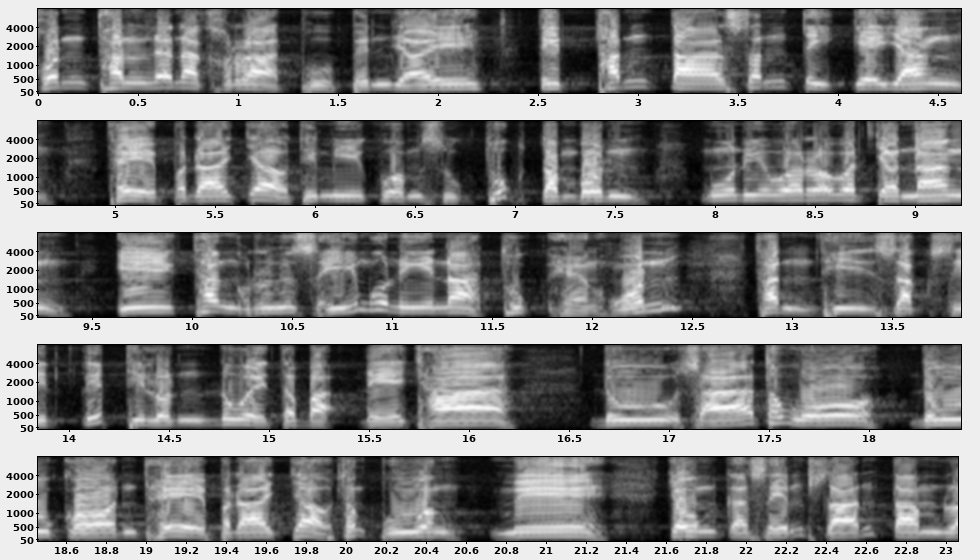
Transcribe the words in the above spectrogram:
คนทันและนาคราชผู้เป็นใหญ่ ติดทันตาสันติเกยัง เทพดาเจ้าที่มีความสุขทุกตำบลมูนิวรวัจนัง อีกทั้งฤาษีมุนีนาทุกแห่งหน ท่านที่ศักดิ์สิทธิ์ฤทธิลนด้วยตบะเดชา ดูสาธโว ดูก่อนเทพดาเจ้าทั้งปวง เม จงกเกษมสารตามล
